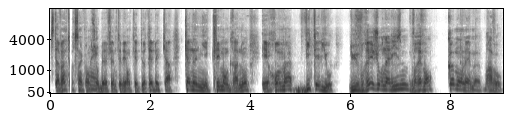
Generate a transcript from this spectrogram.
C'est à 20h50 Ouais. sur BFM TV, enquête de Rebecca Cananier, Clément Granon et Romain Vitellio. Du vrai journalisme, vraiment comme on l'aime. Bravo.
